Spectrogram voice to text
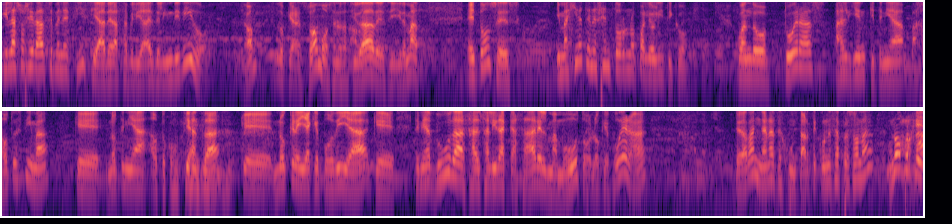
y la sociedad se beneficia de las habilidades del individuo, ¿no? Es lo que somos en nuestras ciudades y demás. Entonces, imagínate en ese entorno paleolítico, cuando tú eras alguien que tenía baja autoestima, que no tenía autoconfianza, que no creía que podía, que tenía dudas al salir a cazar el mamut o lo que fuera, ¿te daban ganas de juntarte con esa persona? No, porque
